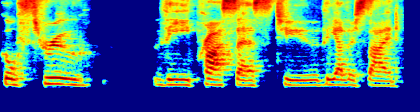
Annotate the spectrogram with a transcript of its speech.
go through the process to the other side?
